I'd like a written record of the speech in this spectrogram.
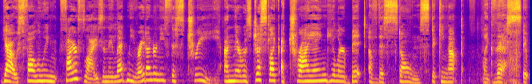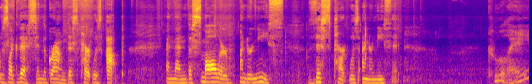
yeah, I was following fireflies and they led me right underneath this tree. And there was just like a triangular bit of this stone sticking up like this. It was like this in the ground. This part was up and then the smaller underneath, this part was underneath it. Cool, eh?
